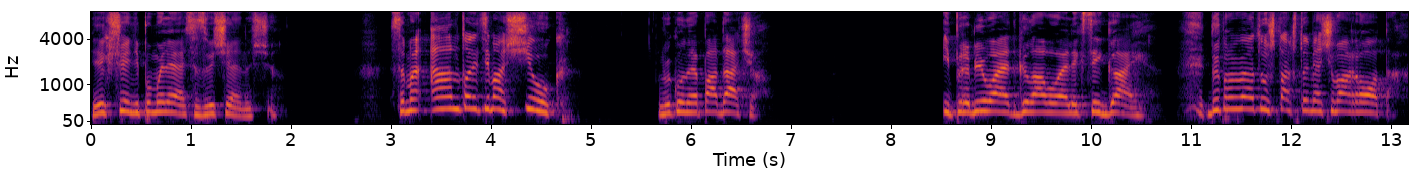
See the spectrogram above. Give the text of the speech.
Якщо я не помиляюся, звичайно що. Саме Анатолій Тимощук виконує подачу. І пробиває головою Олексій Гай. Да пробиває уж так, що м'яч в воротах.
